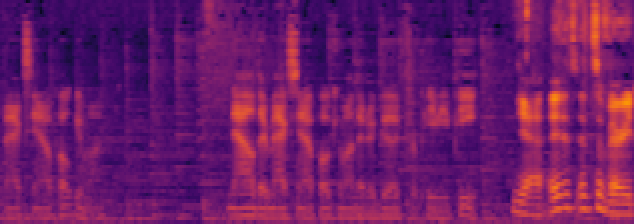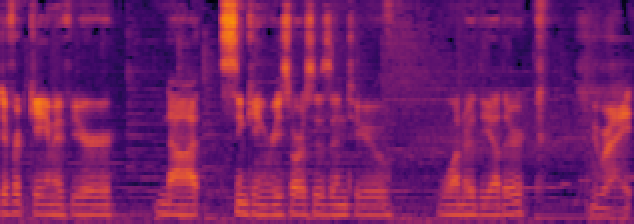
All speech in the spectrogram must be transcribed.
of maxing out pokemon. Now they're maxing out pokemon that are good for pvp. Yeah, it's, it's a very different game if you're not sinking resources into one or the other. right.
